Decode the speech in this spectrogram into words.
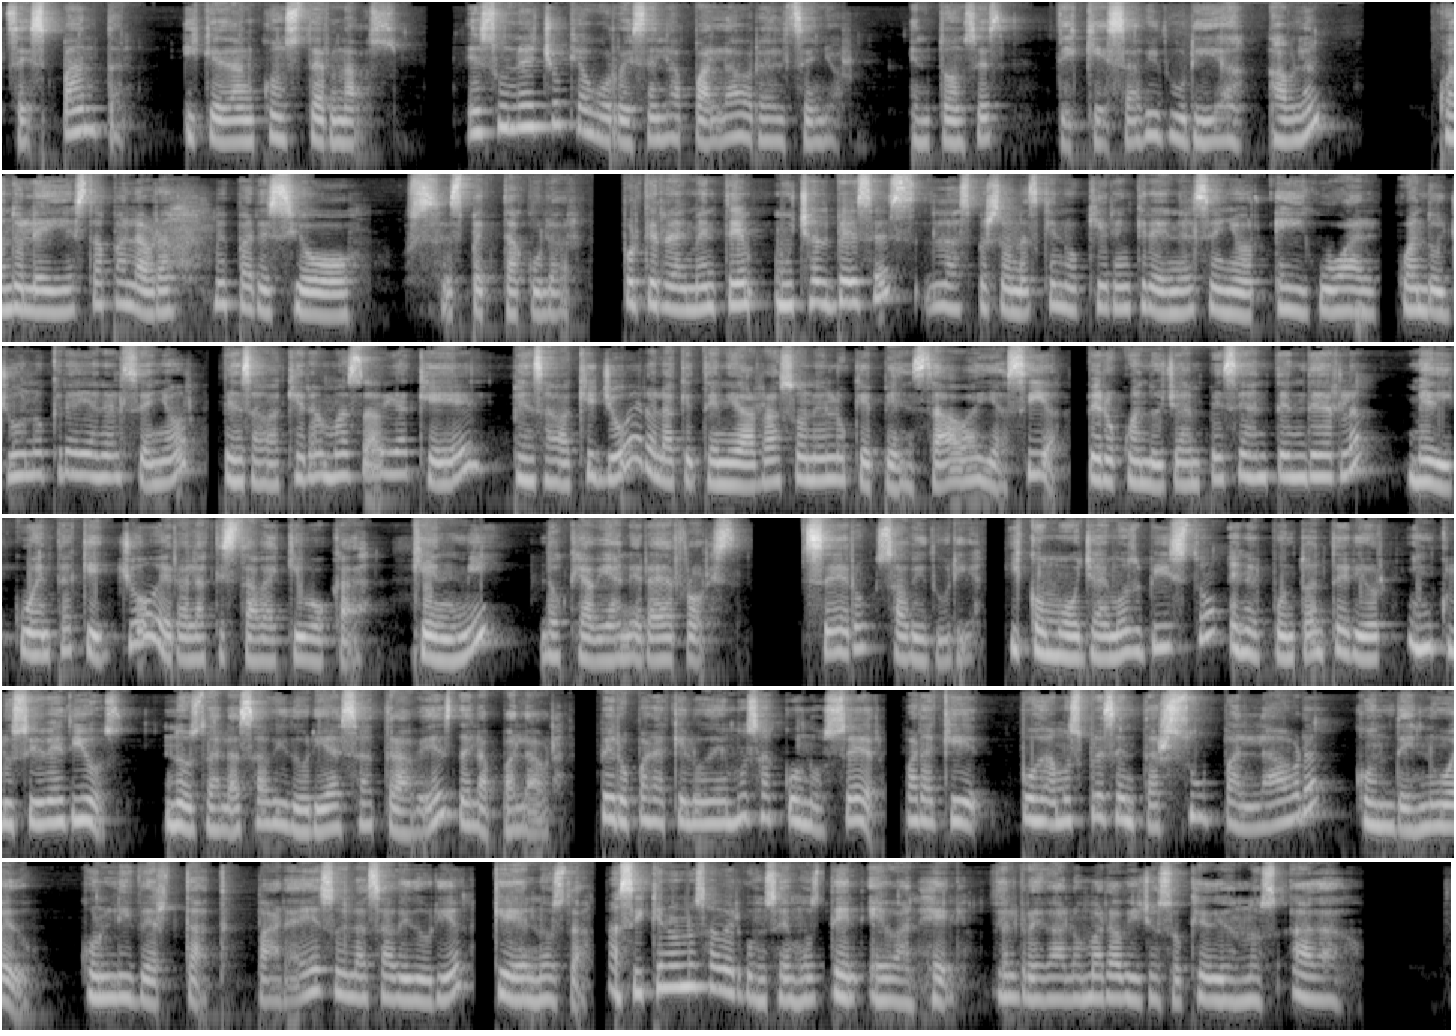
se espantan y quedan consternados. Es un hecho que aborrecen la palabra del Señor. Entonces, ¿de qué sabiduría hablan? Cuando leí esta palabra me pareció espectacular, porque realmente muchas veces las personas que no quieren creer en el Señor e igual cuando yo no creía en el Señor pensaba que era más sabia que Él, pensaba que yo era la que tenía razón en lo que pensaba y hacía, pero cuando ya empecé a entenderla me di cuenta que yo era la que estaba equivocada, que en mí lo que habían era errores cero sabiduría. Y como ya hemos visto en el punto anterior, inclusive Dios nos da la sabiduría es a través de la palabra, pero para que lo demos a conocer, para que podamos presentar su palabra con denuedo, con libertad. Para eso es la sabiduría que Él nos da. Así que no nos avergoncemos del Evangelio, del regalo maravilloso que Dios nos ha dado.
